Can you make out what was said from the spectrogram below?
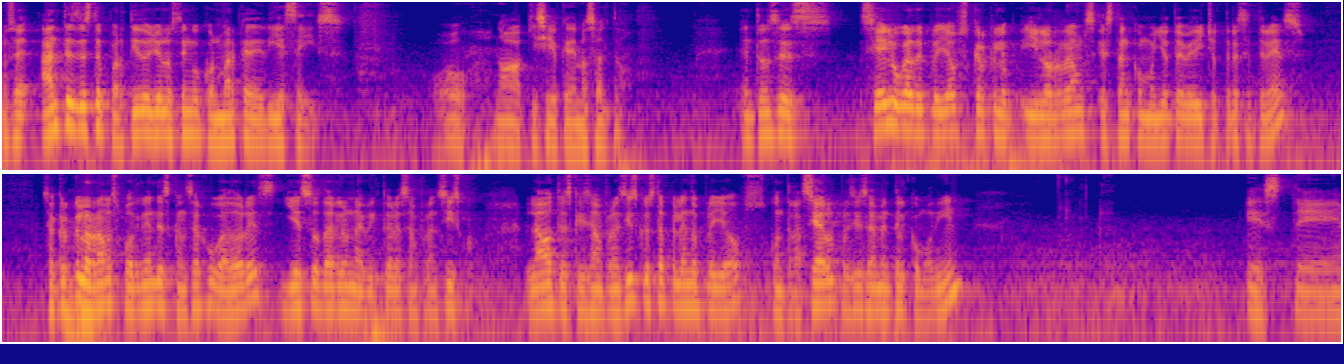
O sea, antes de este partido yo los tengo con marca de 10-6. Oh, no, aquí sí yo quedé más alto. Entonces, si hay lugar de playoffs, creo que y los Rams están como yo te había dicho 13-3. O sea, creo que los Rams podrían descansar jugadores y eso darle una victoria a San Francisco. La otra es que San Francisco está peleando playoffs contra Seattle, precisamente el comodín. Este,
